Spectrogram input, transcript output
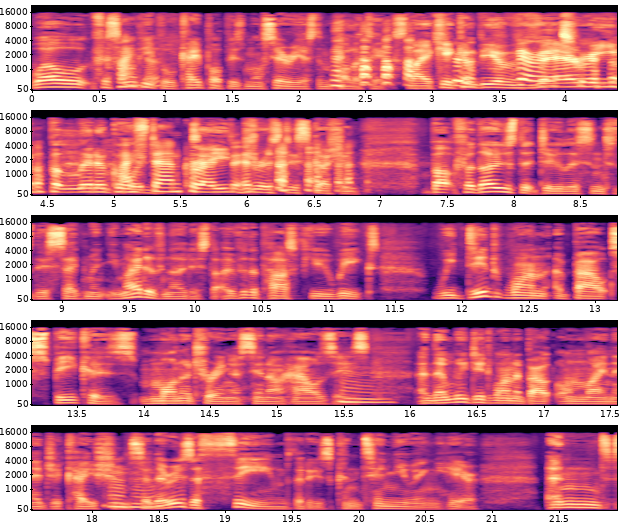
well, for some of. people, K-pop is more serious than politics. like it can be a Very very, political, I stand dangerous discussion. but for those that do listen to this segment, you might have noticed that over the past few weeks, we did one about speakers monitoring us in our houses, Mm. and then we did one about online education. Mm-hmm. So there is a theme that is continuing here. And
